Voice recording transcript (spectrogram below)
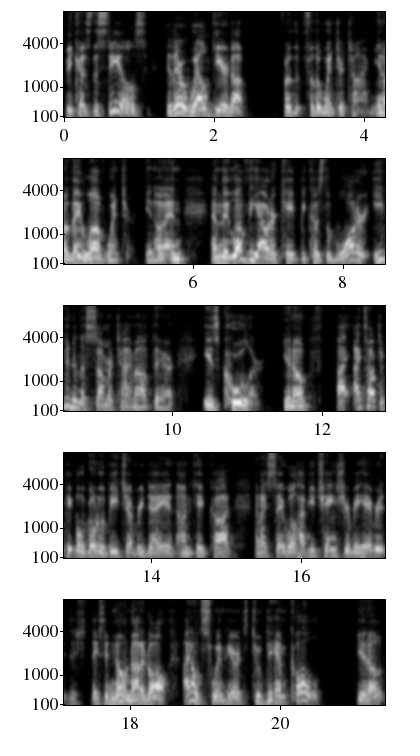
Because the seals, they're well geared up for the for the winter time. You know, they love winter, you know, and and they love the outer cape because the water, even in the summertime out there, is cooler. You know, I, I talk to people who go to the beach every day in, on Cape Cod, and I say, "Well, have you changed your behavior?" They said, "No, not at all. I don't swim here; it's too damn cold." You know,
